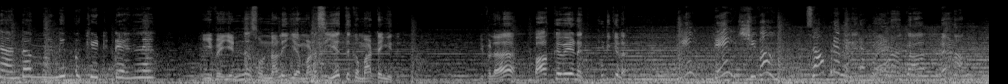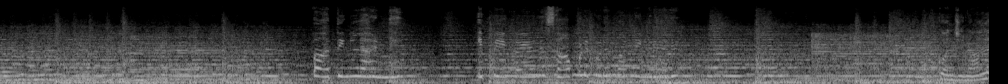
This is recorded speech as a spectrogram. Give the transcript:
நான் தான் மன்னிப்பு கேட்டுட்டேன்ல. இவ என்ன சொன்னாலும் என் மனசு ஏத்துக்க மாட்டேங்குது. இவள பார்க்கவே எனக்கு பிடிக்கல. டேய் சிவா சாப்பிட வேணாக்கா வேணாம் பாத்தீங்களா அண்ணி? இப்ப என் கையால சாப்பிட கூட மாட்டேங்கிறாரு கொஞ்ச நாள்ல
